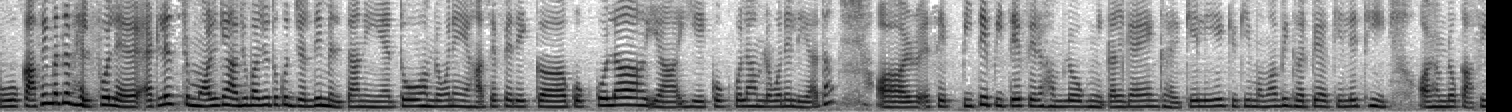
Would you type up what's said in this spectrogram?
वो काफ़ी मतलब हेल्पफुल है। एटलीस्ट मॉल के आजू बाजू तो कुछ जल्दी मिलता नहीं है। तो हम लोगों ने यहाँ से फिर एक कोको कोला या ये कोको कोला हम लोगों ने लिया था। और ऐसे पीते पीते फिर हम लोग निकल गए घर के लिए, क्योंकि मम्मा भी घर पर अकेले थी और हम लोग काफ़ी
